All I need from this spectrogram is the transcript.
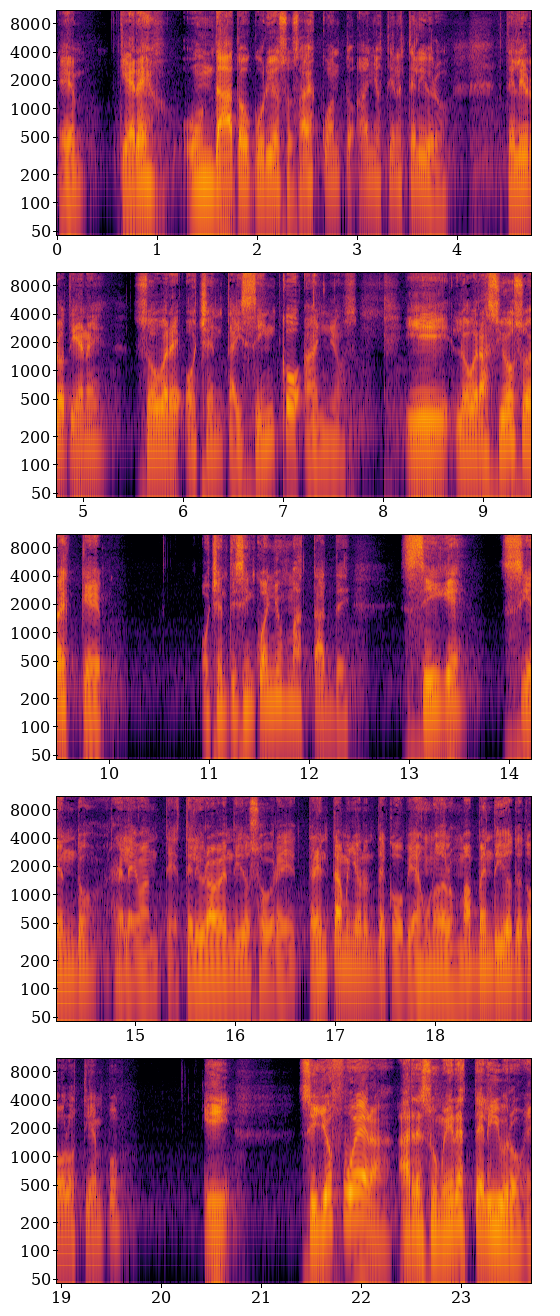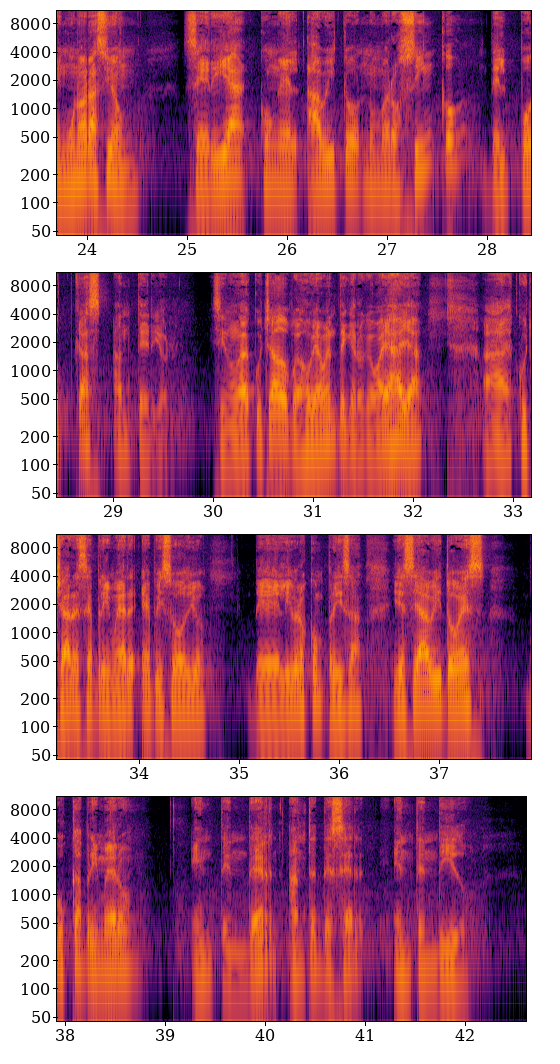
Eh, ¿Quieres un dato curioso? ¿Sabes cuántos años tiene este libro? Este libro tiene sobre 85 años. Y lo gracioso es que 85 años más tarde sigue siendo relevante. Este libro ha vendido sobre 30 millones de copias, es uno de los más vendidos de todos los tiempos. Y si yo fuera a resumir este libro en una oración, sería con el hábito número 5 del podcast anterior. Si no lo has escuchado, pues obviamente quiero que vayas allá a escuchar ese primer episodio de Libros con Prisa. Y ese hábito es, busca primero entender antes de ser entendido.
